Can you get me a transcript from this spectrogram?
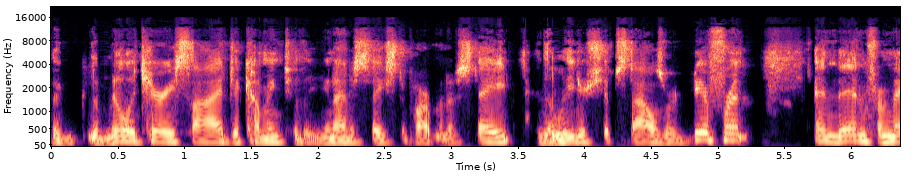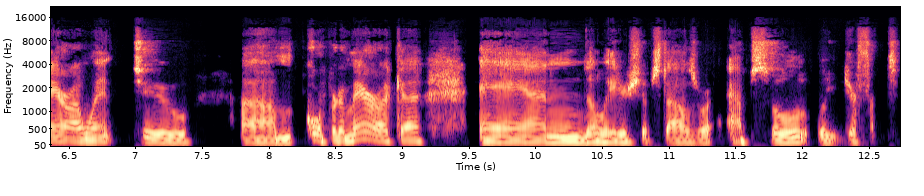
the, the, military side to coming to the United States Department of State. The leadership styles were different. And then from there, I went to um, corporate America, and the leadership styles were absolutely different.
